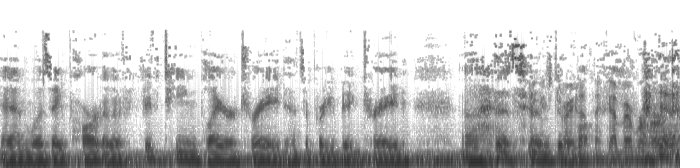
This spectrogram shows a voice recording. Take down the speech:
and was a part of a 15 player trade. That's a pretty big trade. Uh, that's Biggest trade I think I've ever heard of.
